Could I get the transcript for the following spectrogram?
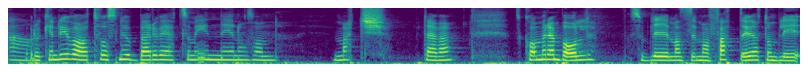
Ja. Och då kan det ju vara två snubbar du vet som är inne i någon sån match där va. Så kommer en boll. Så blir man, man fattar ju att de blir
